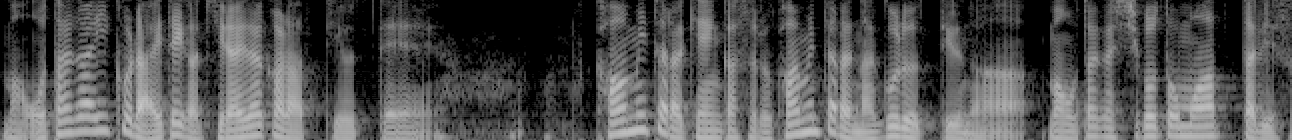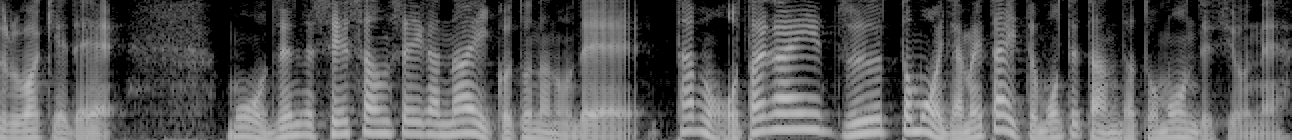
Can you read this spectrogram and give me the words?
まあ、お互いいくら相手が嫌いだからって言って顔見たら喧嘩する顔見たら殴るっていうのは、まあ、お互い仕事もあったりするわけでもう全然生産性がないことなので多分お互いずっともうやめたいと思ってたんだと思うんですよね。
